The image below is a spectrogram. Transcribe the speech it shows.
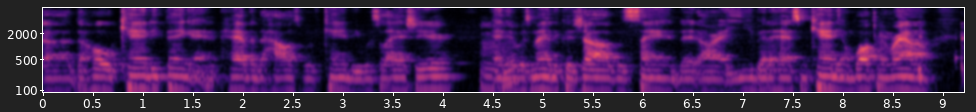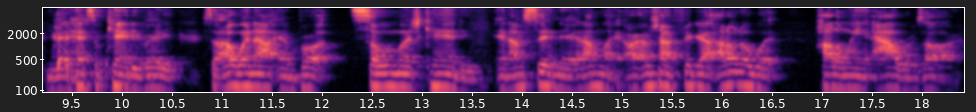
uh, the whole candy thing and having the house with candy was last year. Mm-hmm. And it mm-hmm. was mainly because y'all was saying that, all right, you better have some candy. I'm walking around. You better have some candy ready. So I went out and brought so much candy. And I'm sitting there and I'm like, all right, I'm trying to figure out, I don't know what Halloween hours are.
